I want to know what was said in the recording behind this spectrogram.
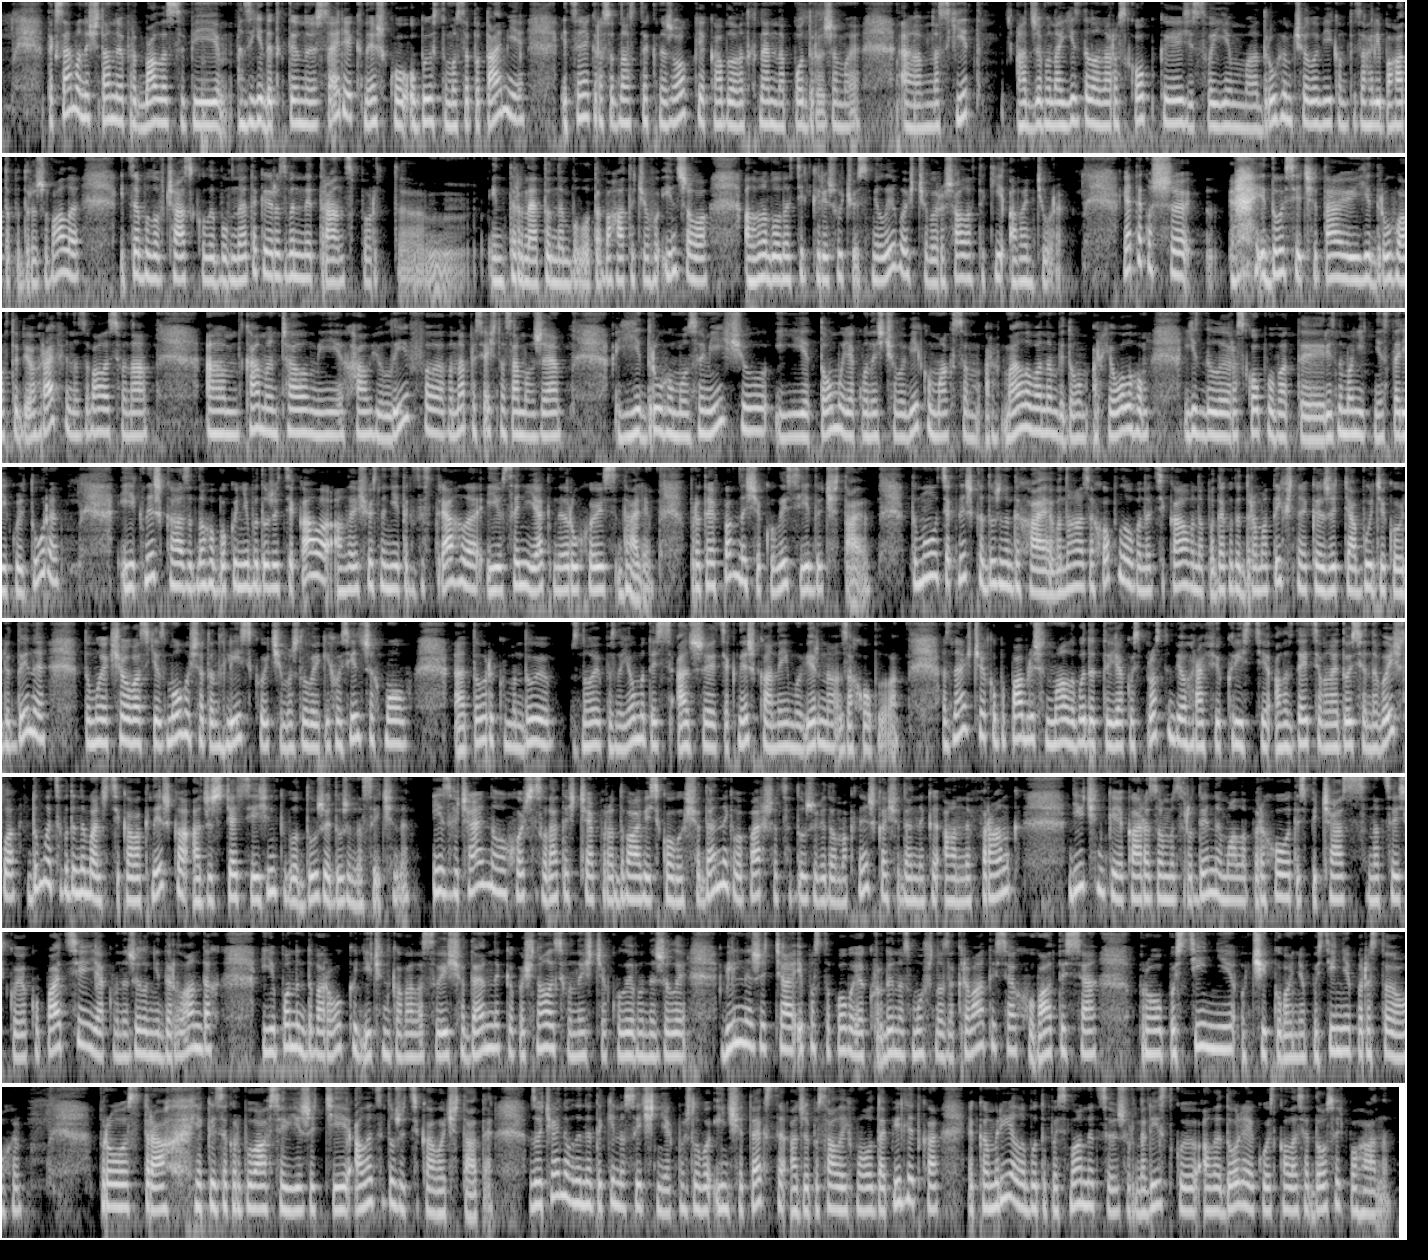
Так само нещодавно я придбала собі з її детективної серії книжку Убивство Месопотамії, і це якраз одна з тих книжок, яка була натхненна подорожами е, на схід. Адже вона їздила на розкопки зі своїм другим чоловіком, та взагалі багато подорожувала. І це було в час, коли був не такий розвинений транспорт, ем, інтернету не було та багато чого іншого. Але вона була настільки рішучою, сміливою, що вирушала в такі авантюри. Я також е, і досі читаю її другу автобіографію. Називалась вона ем, Come and Tell Me How You Live. Вона присвячена саме вже її другому заміжжю і тому, як вони з чоловіком Максом Мелованом, відомим археологом, їздили розкопувати різноманітні старі культури. І книжка з одного боку ніби дуже цікава, але щось на ній так застрягла і все ніяк не рухаюсь далі. Проте я впевнена, що колись її дочитаю. Тому ця книжка дуже надихає. Вона захоплива, вона цікава, вона подекуди драматична, яке життя будь-якої людини. Тому, якщо у вас є змога читати англійською чи, можливо, якихось інших мов, е, то рекомендую з нею познайомитись, адже ця книжка неймовірно захоплива. Знаю, що Якоба Паблішн мали видати якось просто біографію Крісті, але здається, вона й досі не вийшла. Думаю, це буде не менш цікава книжка, адже життя цієї жінки було дуже дуже насичене. І, звичайно, хочу згадати ще про два військових щоденники. По-перше, це дуже відома книжка щоденники Анни Франк, дівчинки, яка разом із родиною мала переховуватись під час нацистської окупації, як вони жили в Нідерландах. І понад два роки дівчинка вела свої щоденники. Починались вони ще коли вони жили вільне життя, і поступово як родина змушена закриватися, ховатися про постійні очікування, постійні перестороги про страх, який закарбувався в її житті, але це дуже цікаво читати. Звичайно, вони не такі насичені, як можливо інші тексти, адже писала їх молода підлітка, яка мріяла бути письменницею, журналісткою, але доля якої склалася досить погано.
